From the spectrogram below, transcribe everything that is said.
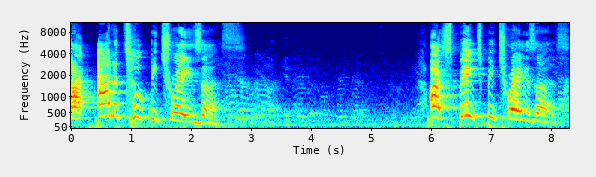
Our attitude betrays us. Our speech betrays us.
